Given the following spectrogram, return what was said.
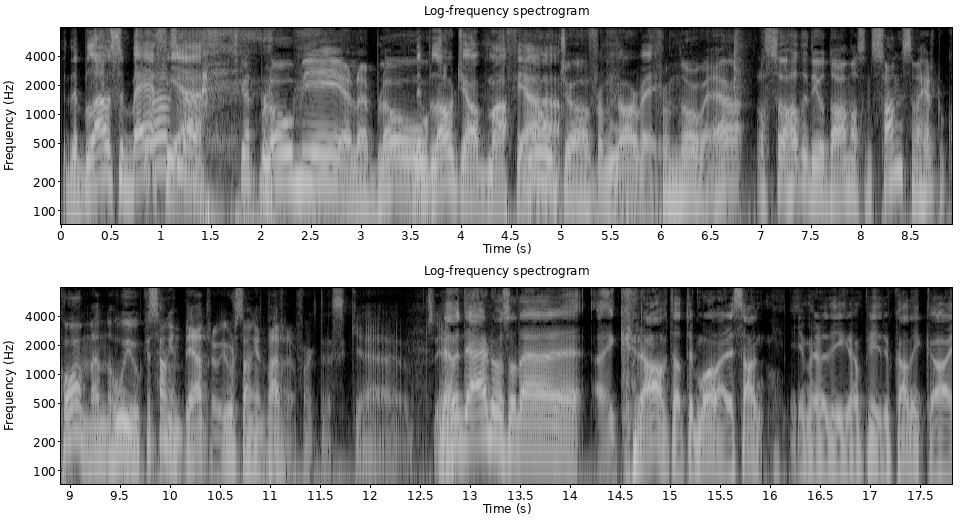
The Blåsemafia! Skulle hett Blow Me, eller Blow The Blowjob Mafia blowjob from Norway. From Norway ja. Og så hadde de jo dama som sang, som var helt ok, men hun gjorde ikke sangen bedre, hun gjorde sangen verre, faktisk. Eh, så, ja. Nei, men det er noe sånne krav til at det må være sang i Melodi Grand Prix. Du kan ikke ha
